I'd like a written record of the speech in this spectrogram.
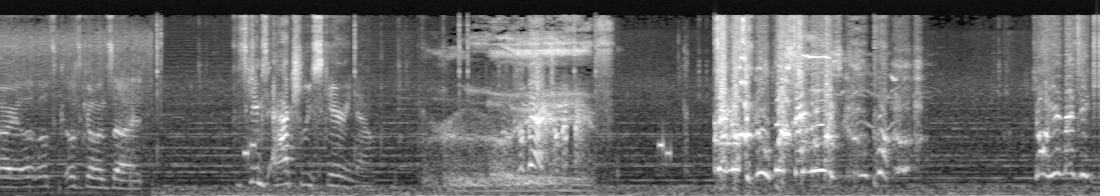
All right, let's let's go inside. This game's actually scary now. Come back, come back. That noise! What's that noise, bro? Yo, hear that? It's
